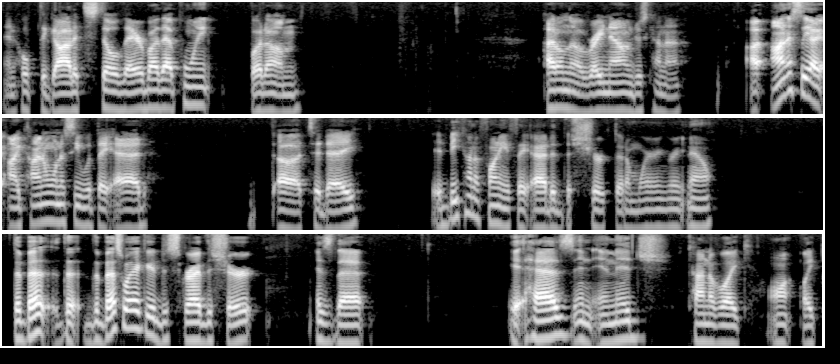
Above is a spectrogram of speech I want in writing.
and hope to God it's still there by that point. But um, I don't know. Right now, I'm just kind of honestly, I, I kind of want to see what they add uh, today. It'd be kind of funny if they added the shirt that I'm wearing right now. The best the the best way I could describe the shirt is that it has an image kind of like on like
